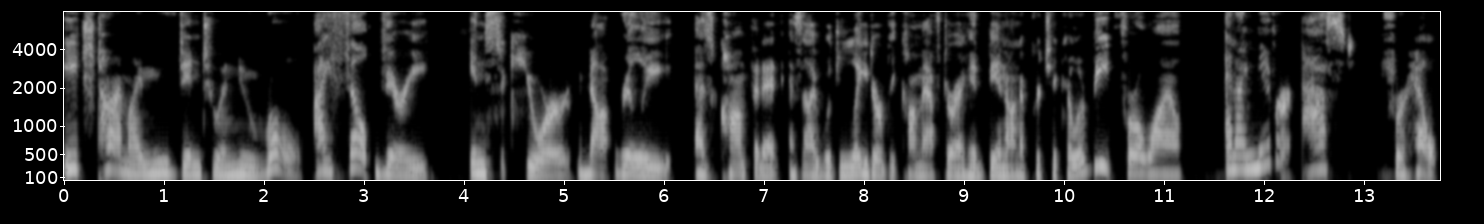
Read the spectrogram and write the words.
each time I moved into a new role, I felt very insecure, not really as confident as I would later become after I had been on a particular beat for a while. And I never asked for help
